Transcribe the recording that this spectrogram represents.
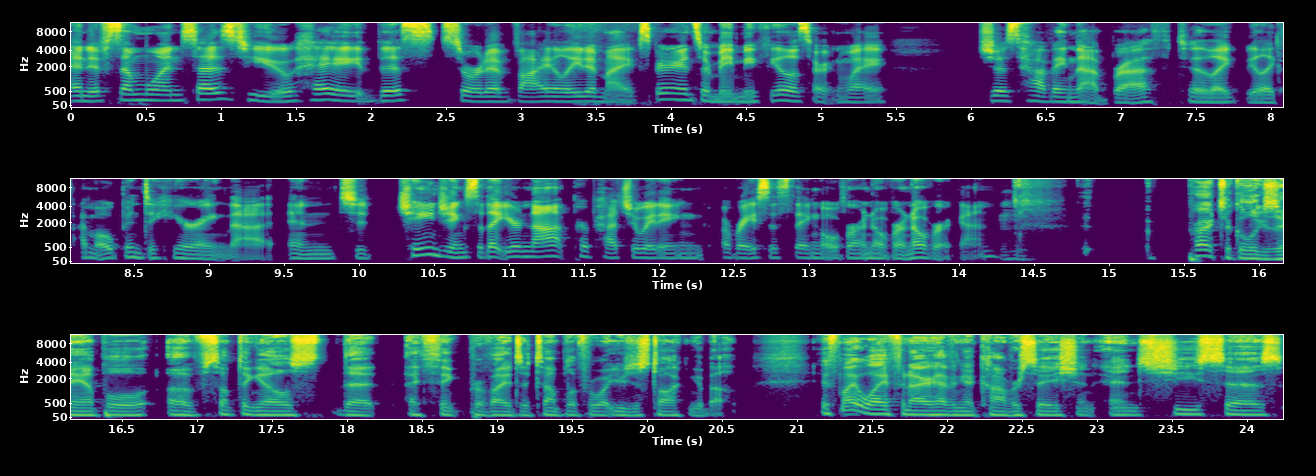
And if someone says to you hey this sort of violated my experience or made me feel a certain way just having that breath to like be like i'm open to hearing that and to changing so that you're not perpetuating a racist thing over and over and over again mm-hmm. a practical example of something else that i think provides a template for what you're just talking about if my wife and i are having a conversation and she says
